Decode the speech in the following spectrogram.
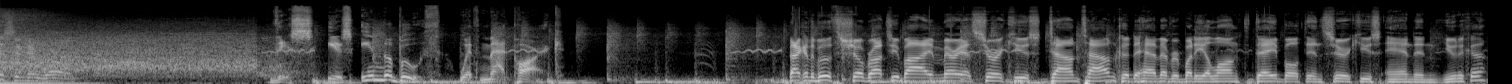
Just a new world. This is In the Booth with Matt Park. Back in the booth, show brought to you by Marriott Syracuse Downtown. Good to have everybody along today, both in Syracuse and in Utica.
